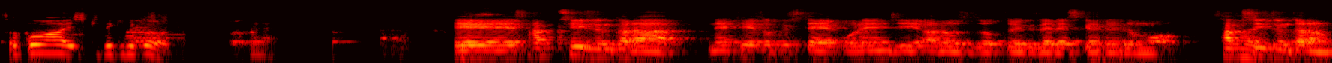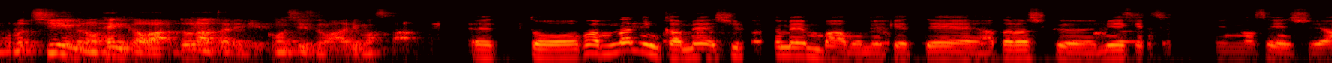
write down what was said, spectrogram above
そこは意識的に声を出す、ね。えー、昨シーズンから、ね、継続してオレンジアローズ .exe ですけれども、昨シーズンからのこのチームの変化はどのあたりに今シーズンはありますか？えっとまあ、何人かめ主力メンバーも抜けて、新しく三重県の選手や、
